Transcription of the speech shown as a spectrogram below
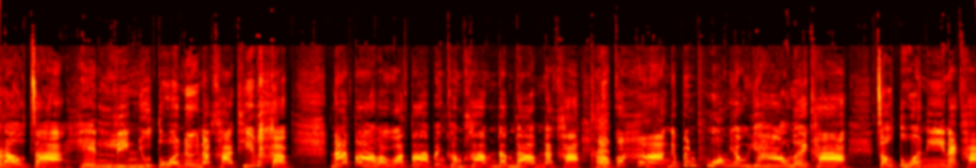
เราจะเห็นลิงอยู่ตัวหนึ่งนะคะ ที่แบบหน้าตาแบบว่าตาเป็นคล้ำๆดำๆนะคะครับแล้วก็หางเนี่ยเป็นพวงยาวๆเลยค่ะ เจ้าตัวนี้นะคะ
